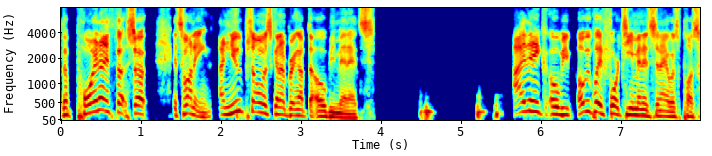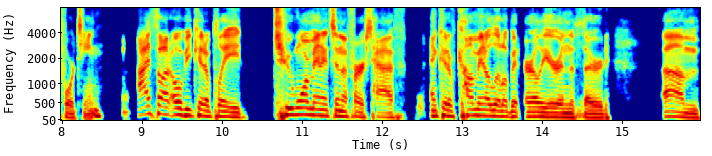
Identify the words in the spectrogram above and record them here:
the point I thought, so it's funny. I knew someone was to bring up the Obi minutes. I think Obi, Obi played 14 minutes tonight, was plus 14. I thought Obi could have played two more minutes in the first half and could have come in a little bit earlier in the third. Um,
